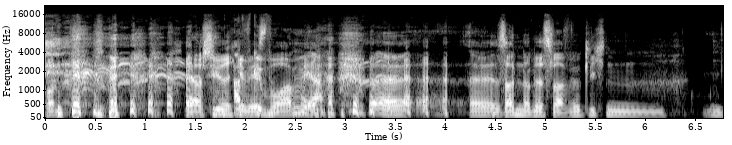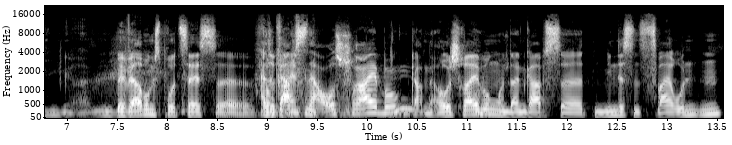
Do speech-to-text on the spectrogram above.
worden. ja, schwierig Abgeworben, gewesen. ja. äh, äh, sondern es war wirklich ein Bewerbungsprozess. Äh, also gab es eine Ausschreibung? Gab eine Ausschreibung und dann gab es äh, mindestens zwei Runden.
